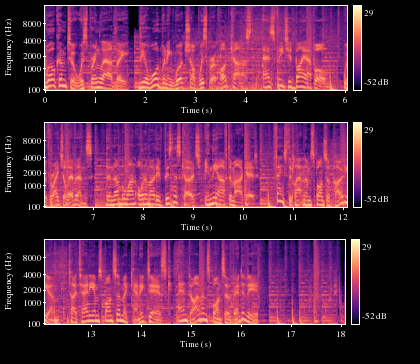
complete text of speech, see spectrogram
Welcome to Whispering Loudly, the award winning Workshop Whisperer podcast, as featured by Apple, with Rachel Evans, the number one automotive business coach in the aftermarket. Thanks to Platinum sponsor Podium, Titanium sponsor Mechanic Desk, and Diamond sponsor Ventavid.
